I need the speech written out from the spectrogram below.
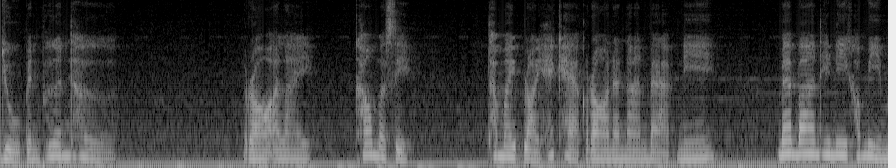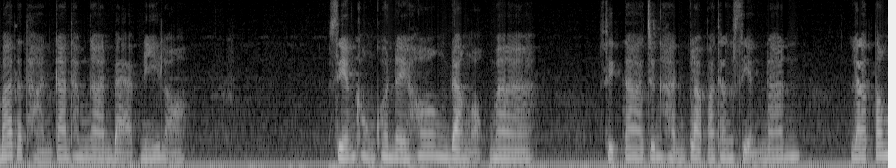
อยู่เป็นเพื่อนเธอ รออะไร เข้ามาสิทำไมปล่อยให้แขกรอนานๆแบบนี้ แม่บ้านที่นี่เขามีมาตรฐานการทำงานแบบนี้เหรอ เสียงของคนในห้องดังออกมา สิตาจึงหันกลับมาทางเสียงนั้น แล้วต้อง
